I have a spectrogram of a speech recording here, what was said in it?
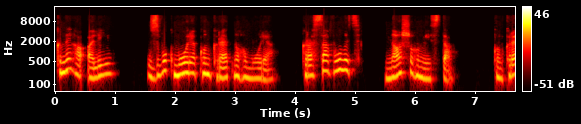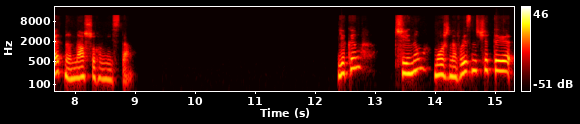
Книга Алі, звук моря конкретного моря, краса вулиць нашого міста, конкретно нашого міста. Яким чином можна визначити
